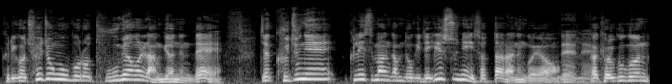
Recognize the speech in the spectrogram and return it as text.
그리고 최종 후보로 두 명을 남겼는데 이제 그 중에 클리스만 감독이 이제 1순위에 있었다라는 거예요. 네네. 그러니까 결국은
